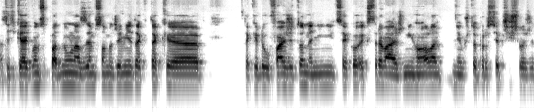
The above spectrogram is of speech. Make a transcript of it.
A teďka, jak on spadnul na zem samozřejmě, tak, tak, eh, tak je doufá, že to není nic jako extra vážného, ale mně už to prostě přišlo, že,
